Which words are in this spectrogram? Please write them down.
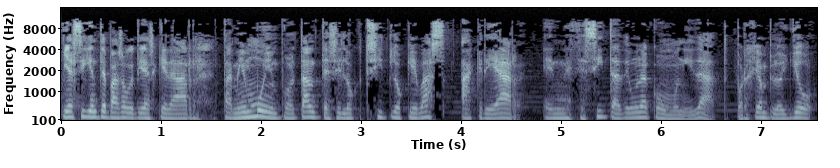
Y el siguiente paso que tienes que dar, también muy importante, si lo, si lo que vas a crear necesita de una comunidad, por ejemplo, yo,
